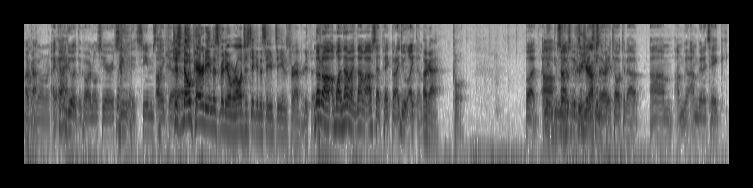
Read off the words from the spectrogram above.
I'm Okay. I kind of do it the Cardinals here. It seems it seems like uh, just no parody in this video. We're all just taking the same teams for everything. No, no, well, not my not my upset pick, but I do like them. Okay. Cool. But I mean, Um, my so upset pick who's is your a team I already pick? talked about. Um, I'm I'm gonna take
